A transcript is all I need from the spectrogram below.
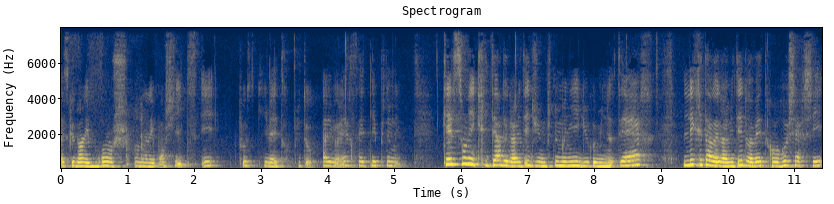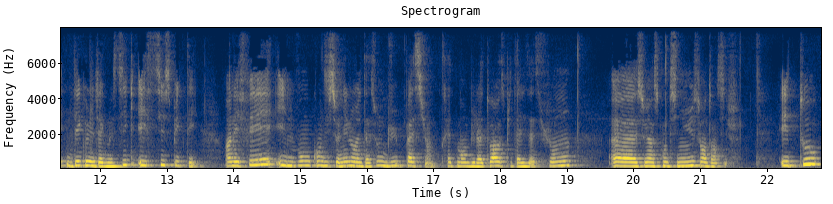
Parce que dans les bronches, on a les bronchites et pour ce qui va être plutôt alvéolaire, ça va être les pneumonies. Quels sont les critères de gravité d'une pneumonie aiguë communautaire? Les critères de gravité doivent être recherchés dès que le diagnostic est suspecté. En effet, ils vont conditionner l'orientation du patient. Traitement ambulatoire, hospitalisation, euh, surveillance continue, soins intensifs. Et tout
